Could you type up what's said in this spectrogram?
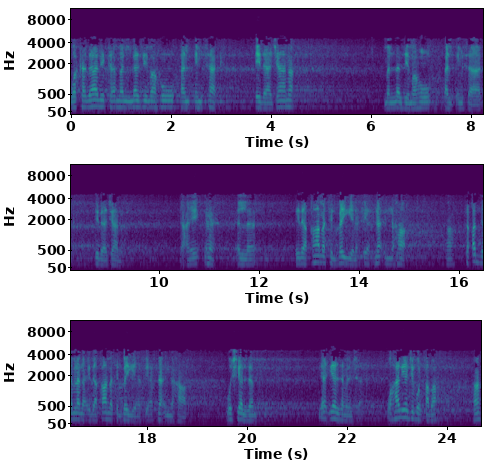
وكذلك من لزمه الإمساك إذا جامع من لزمه الإمساك إذا جامع يعني إذا قامت البينة في أثناء النهار تقدم لنا إذا قامت البينة في أثناء النهار وش يلزم؟ يلزم الإمساك وهل يجب القضاء؟ ها؟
